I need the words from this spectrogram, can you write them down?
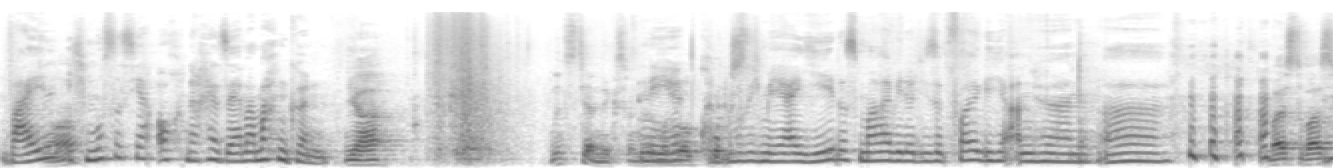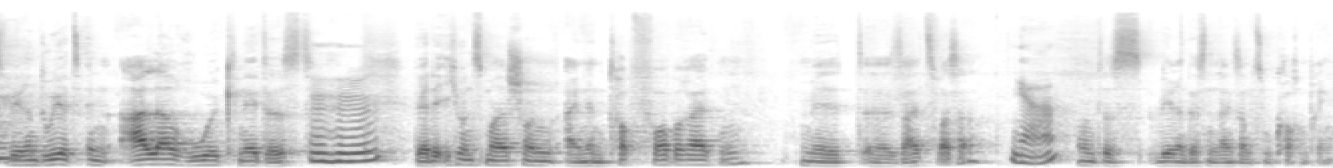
Weil ich muss es ja auch nachher selber machen können. Ja, nützt ja nichts, wenn du Nee, nur dann muss guckst. ich mir ja jedes Mal wieder diese Folge hier anhören. Ah. Weißt du was, während du jetzt in aller Ruhe knetest, Mhm. werde ich uns mal schon einen Topf vorbereiten mit äh, Salzwasser Ja, und das währenddessen langsam zum Kochen bringen.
